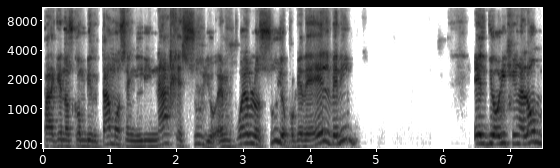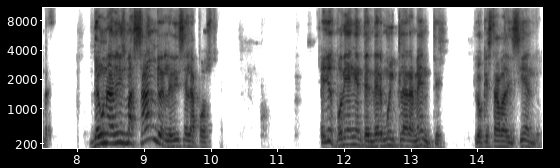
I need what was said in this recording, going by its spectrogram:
para que nos convirtamos en linaje suyo, en pueblo suyo, porque de Él venimos. Él dio origen al hombre, de una misma sangre, le dice el apóstol. Ellos podían entender muy claramente lo que estaba diciendo,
